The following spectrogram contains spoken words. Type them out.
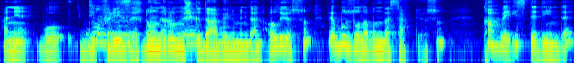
hani bu deep freezer gıda, dondurulmuş evet. gıda bölümünden alıyorsun ve buzdolabında saklıyorsun. Kahve istediğinde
